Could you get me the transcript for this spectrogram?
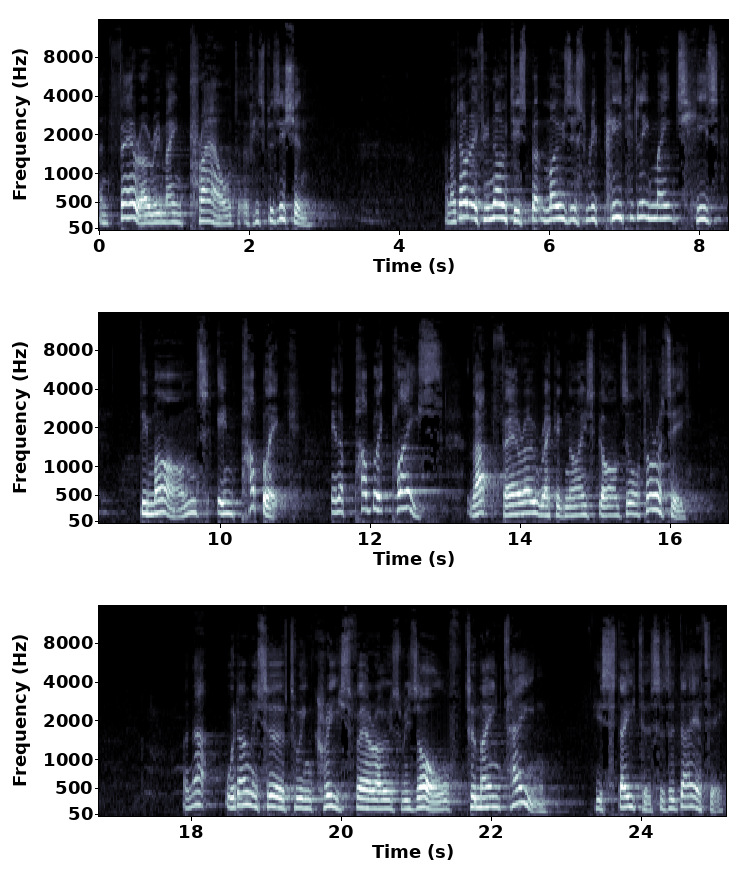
And Pharaoh remained proud of his position. And I don't know if you noticed, but Moses repeatedly makes his demands in public, in a public place, that Pharaoh recognized God's authority. And that would only serve to increase Pharaoh's resolve to maintain his status as a deity.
